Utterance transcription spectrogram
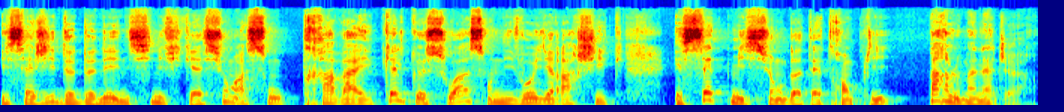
il s'agit de donner une signification à son travail, quel que soit son niveau hiérarchique, et cette mission doit être remplie par le manager.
